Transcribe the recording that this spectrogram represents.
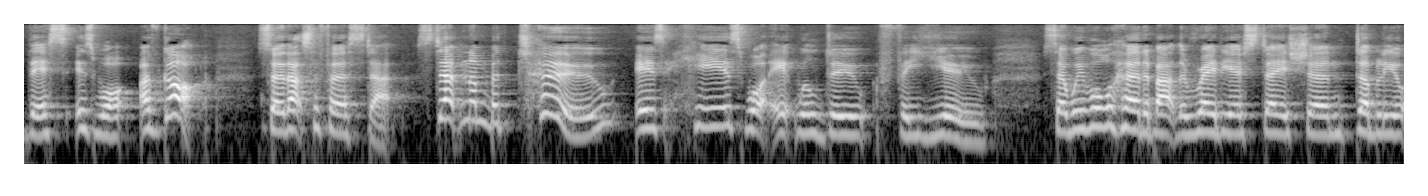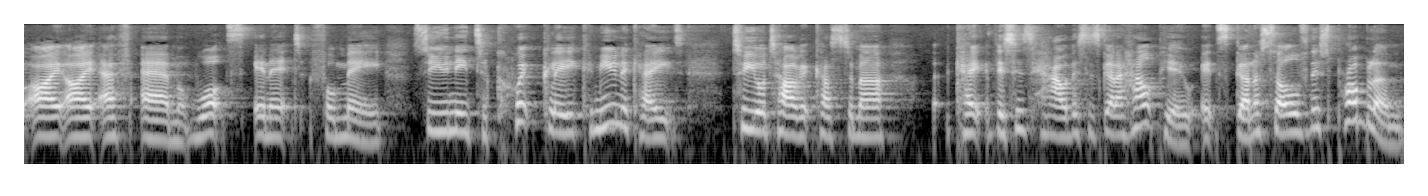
this is what I've got. So that's the first step. Step number two is here's what it will do for you. So we've all heard about the radio station WIIFM, what's in it for me? So you need to quickly communicate to your target customer okay, this is how this is going to help you. It's going to solve this problem.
